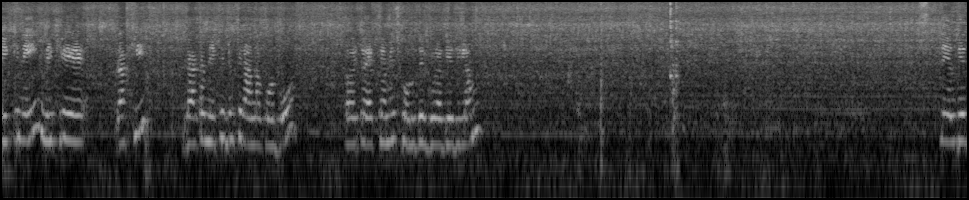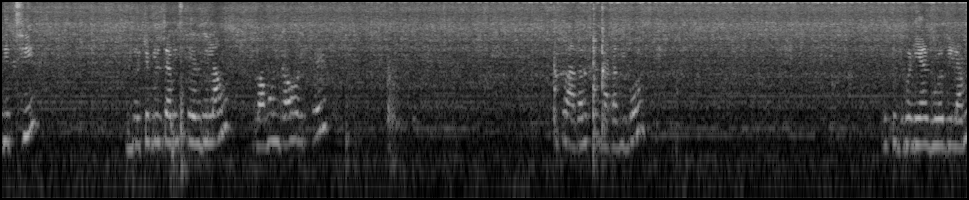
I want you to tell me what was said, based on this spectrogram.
মেখে নেই, মেখে রাখি। ডালটা মেখে রেখে রান্না করব। তো এটা একটা আমি সরুদের গুঁড়া দিয়ে দিলাম। তেল দিয়ে দিচ্ছি। দু টেবিল চামচ তেল দিলাম। লবণ দেওয়া হয়েছে। একটু আদা রসুন বাটা দিব। একটু ধনিয়ার গুঁড়ো দিলাম।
